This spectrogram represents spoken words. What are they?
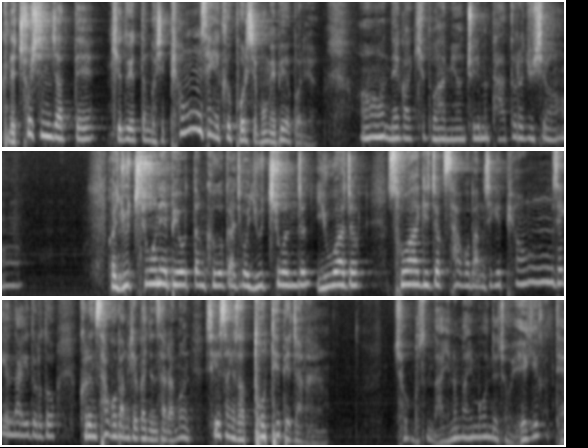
근데 초신자 때 기도했던 것이 평생에 그 버릇이 몸에 배어버려요. 어, 내가 기도하면 주님은 다 들어주셔. 그러니까 유치원에 배웠던 그것 가지고 유치원적 유아적 소화기적 사고방식이 평생에 나이 들어도 그런 사고방식을 가진 사람은 세상에서 도태되잖아요. 저 무슨 나이는 많이 먹었는데 저 애기 같아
